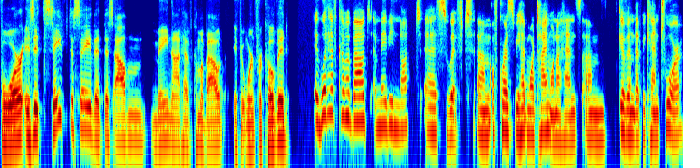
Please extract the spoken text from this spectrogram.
4. Is it safe to say that this album may not have come about if it weren't for COVID? It would have come about, uh, maybe not as swift. Um, of course, we had more time on our hands, um, given that we can't tour.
